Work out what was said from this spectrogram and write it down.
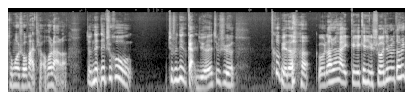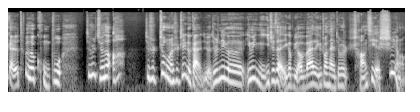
通过手法调回来了。就那那之后，就是那个感觉就是特别的，我当时还跟跟你说，就是当时感觉特别的恐怖，就是觉得啊，就是正了是这个感觉，就是那个因为你一直在一个比较歪的一个状态，就是长期也适应了，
